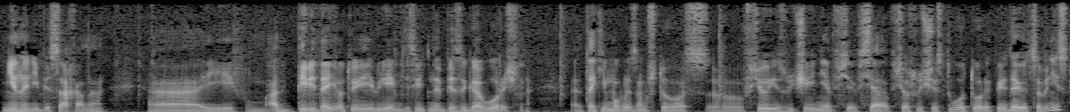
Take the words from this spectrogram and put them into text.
не на небесах она, э, и передает ее евреям действительно безоговорочно, таким образом, что все изучение, все, вся, все существо Торы передается вниз.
